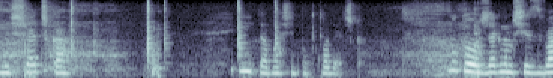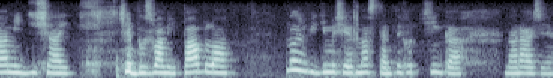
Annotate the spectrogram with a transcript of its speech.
myszeczka i ta właśnie podkładeczka. No to żegnam się z wami dzisiaj. Dzisiaj był z wami Pablo. No i widzimy się w następnych odcinkach. Na razie.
